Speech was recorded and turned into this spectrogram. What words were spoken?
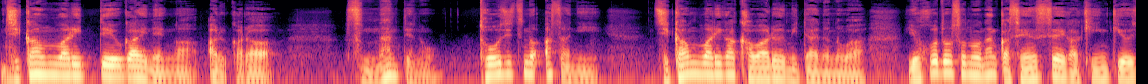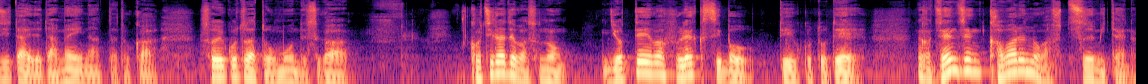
時間割っていう概念があるから、そのなんていうの？当日の朝に時間割が変わるみたいなのは、よほどそのなんか先生が緊急事態でダメになったとか、そういうことだと思うんですが、こちらではその予定はフレキシブルっていうことで、なんか全然変わるのが普通みたいな、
